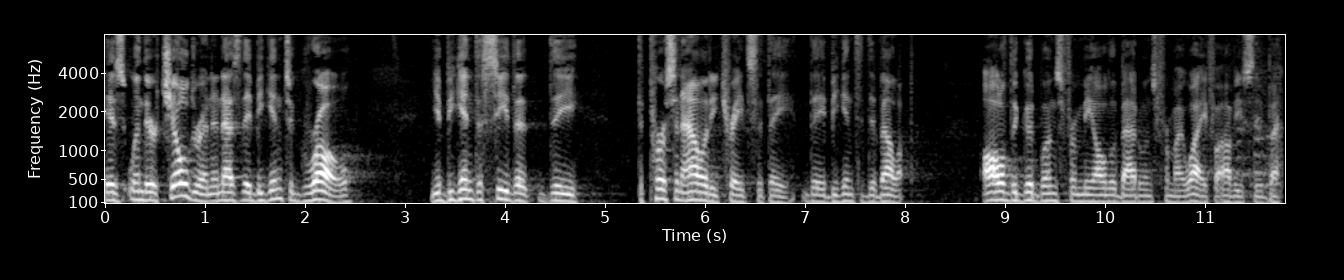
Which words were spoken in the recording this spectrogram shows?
is when they're children and as they begin to grow, you begin to see the, the, the personality traits that they, they begin to develop. All of the good ones from me, all the bad ones from my wife, obviously. But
